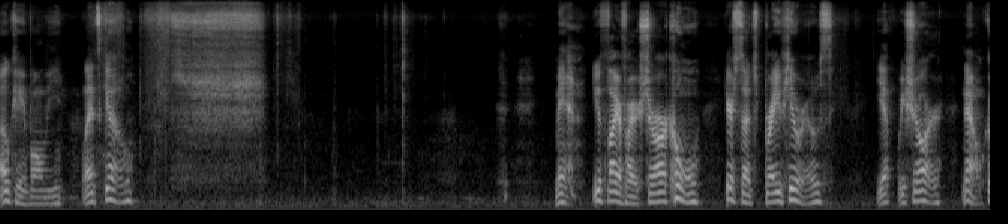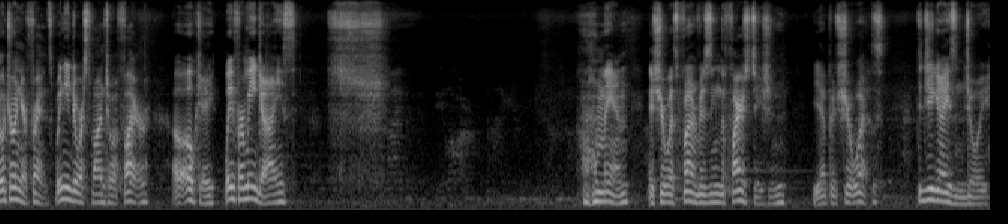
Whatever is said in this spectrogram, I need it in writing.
okay, Baldi. Let's go. Man, you firefighters sure are cool. You're such brave heroes. Yep, we sure are. Now, go join your friends. We need to respond to a fire. Oh, okay. Wait for me, guys. Oh, man. It sure was fun visiting the fire station. Yep, it sure was. Did you guys enjoy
